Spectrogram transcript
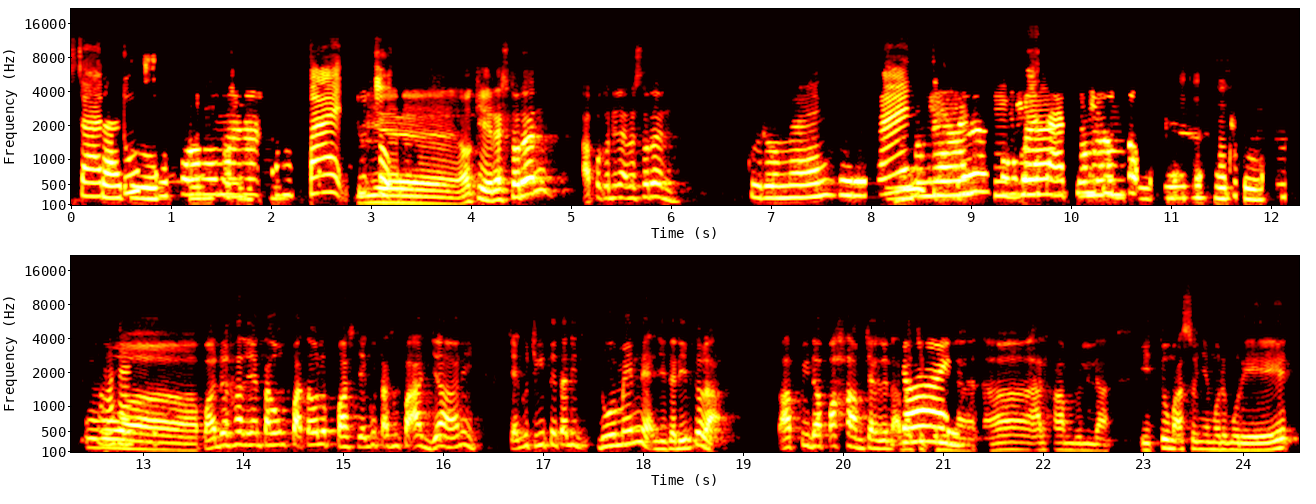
satu koma empat Ya. tutup. Yeah. Okey, restoran? Apa koordinat restoran? Kurungan kurungan tiga koma satu tutup. Satu. Wah, padahal yang tahun 4 tahun lepas cikgu tak sempat ajar ni. Cikgu cerita tadi 2 minit je tadi, betul tak? Tapi dah faham cara nak baca koordinat. Ah, Alhamdulillah. Itu maksudnya murid-murid,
